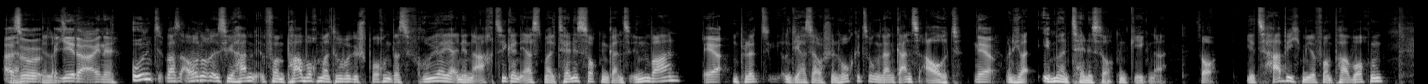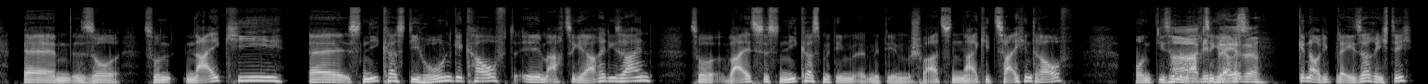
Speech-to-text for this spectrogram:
Also Mhm. Ja, ja, jeder eine. Und was auch noch ist, wir haben vor ein paar Wochen mal drüber gesprochen, dass früher ja in den 80ern erstmal Tennissocken ganz in waren Ja, und plötzlich, und die hast du auch schön hochgezogen und dann ganz out. ja. Und ich war immer ein Tennissockengegner. So, jetzt habe ich mir vor ein paar Wochen ähm, so, so ein Nike äh, Sneakers, die hohen gekauft im 80er Jahre Design. So weiße Sneakers mit dem, mit dem schwarzen Nike Zeichen drauf. Und die sind Ah, im die 80er Jahre. Blazer. Genau, die Blazer, richtig.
